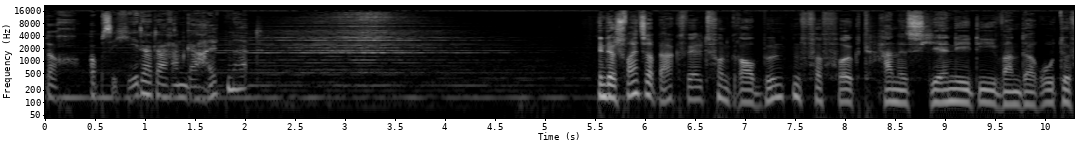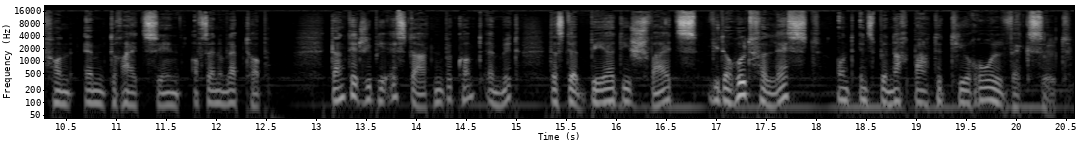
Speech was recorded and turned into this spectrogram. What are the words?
Doch ob sich jeder daran gehalten hat? In der Schweizer Bergwelt von Graubünden verfolgt Hannes Jenny die Wanderroute von M13 auf seinem Laptop. Dank der GPS-Daten bekommt er mit, dass der Bär die Schweiz wiederholt verlässt und ins benachbarte Tirol wechselt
